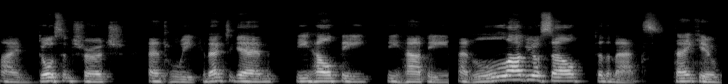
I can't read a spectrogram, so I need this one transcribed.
I'm Dawson Church. Until we connect again, be healthy, be happy, and love yourself to the max. Thank you.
